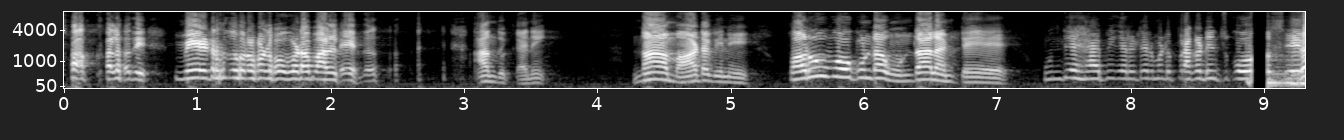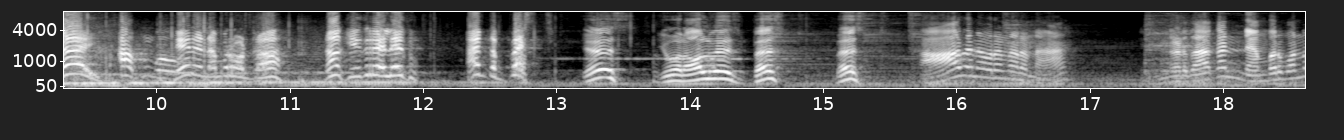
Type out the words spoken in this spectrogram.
తొక్కలోది మీటర్ దూరంలో కూడా పడలేదు. అందుకని నా మాట విని పరువు పోకుండా ఉండాలంటే ముందే హ్యాపీగా రిటైర్మెంట్ ప్రకటించుకో. ఏయ్! అమ్మో. నేనే నెంబర్ వన్ రా. నాకు ఎదురే లేదు. అంత best. Yes you are always best best. కాదని ఎవరన్నారన్నా? నిన్నటిదాకా నెంబర్ వన్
